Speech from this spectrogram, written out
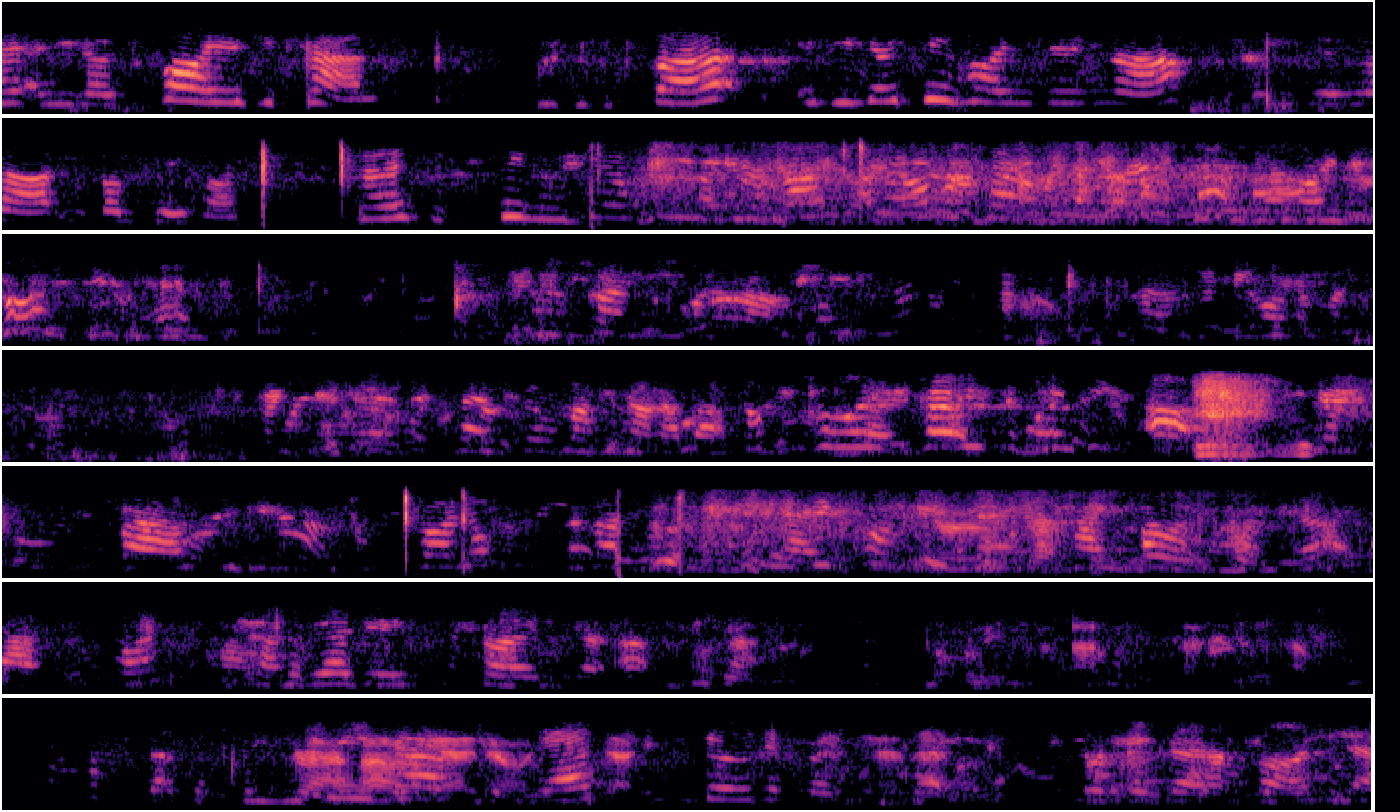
it and you go as high as you can. but if you go too high and you're doing that, and you're doing that, you've gone too high. So try and up. Right. Oh, yeah, no, yes, go different. Yeah,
